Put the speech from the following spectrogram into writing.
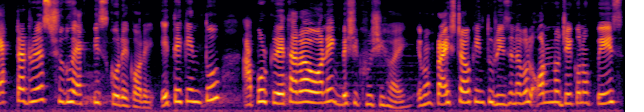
একটা ড্রেস শুধু এক পিস করে করে। এতে কিন্তু আপুর ক্রেতারাও অনেক বেশি খুশি হয় এবং প্রাইসটাও কিন্তু রিজনেবল অন্য যে কোনো পেজ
